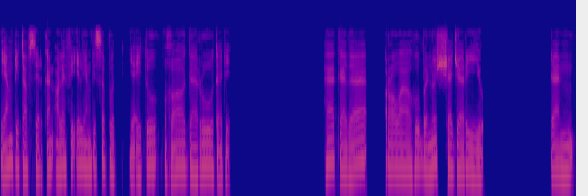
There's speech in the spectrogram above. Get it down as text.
yang ditafsirkan oleh fi'il yang disebut yaitu ghadaru tadi. Hakadha rawahu banus syajariyu Dan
